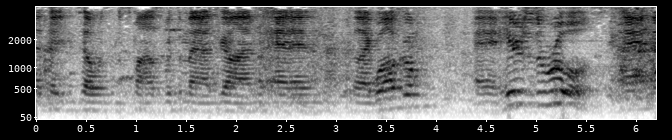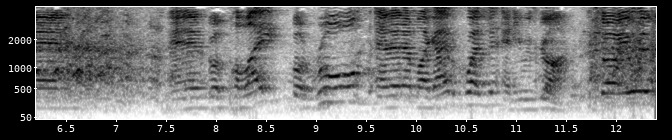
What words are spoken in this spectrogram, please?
That's how you can tell when someone smiles with the mask on. And like, welcome. And here's the rules. And then, and then, but polite, but rules. And then I'm like, I have a question. And he was gone. So it was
